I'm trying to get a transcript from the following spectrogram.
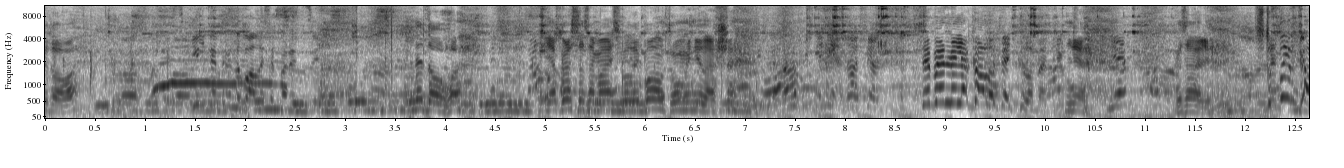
Чудово. Скільки тренувалися перед цим? Недовго. Я просто займаюся волейболом, тому мені легше. Тебе не лякало 5 кілометрів? Ні, Ні? взагалі. Ступинка!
